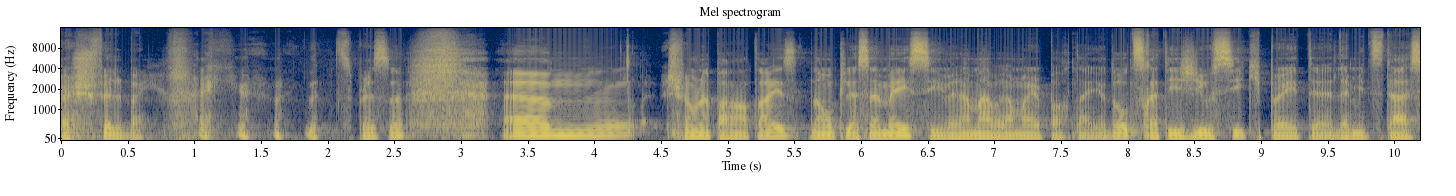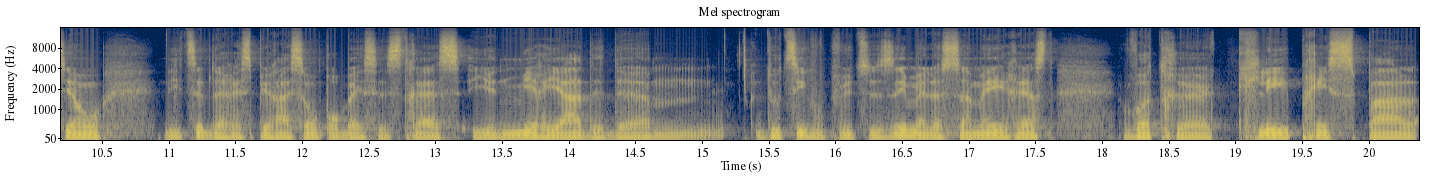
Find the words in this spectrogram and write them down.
Euh, je fais le bain. c'est peu ça. Euh, je ferme la parenthèse. Donc, le sommeil, c'est vraiment, vraiment important. Il y a d'autres stratégies aussi qui peuvent être de la méditation, des types de respiration pour baisser le stress. Il y a une myriade hum, d'outils que vous pouvez utiliser, mais le sommeil reste votre euh, clé principale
